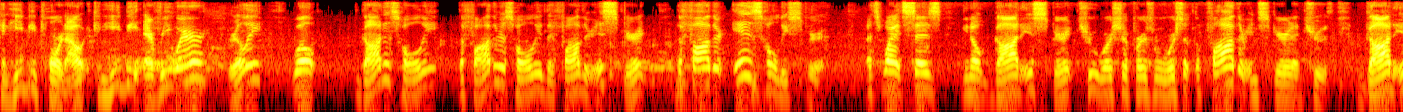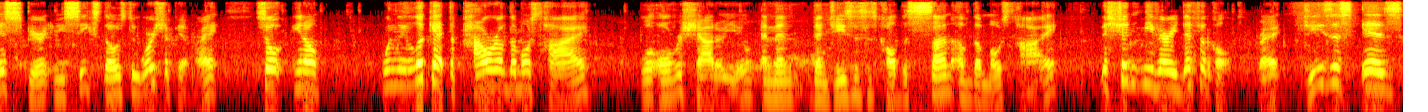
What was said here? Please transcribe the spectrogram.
Can he be poured out? Can he be everywhere? Really? Well, God is holy. The Father is holy. The Father is Spirit. The Father is Holy Spirit. That's why it says, you know, God is Spirit. True worshipers will worship the Father in spirit and truth. God is Spirit, and He seeks those to worship Him, right? So, you know, when we look at the power of the Most High, will overshadow you, and then then Jesus is called the Son of the Most High. This shouldn't be very difficult, right? Jesus is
